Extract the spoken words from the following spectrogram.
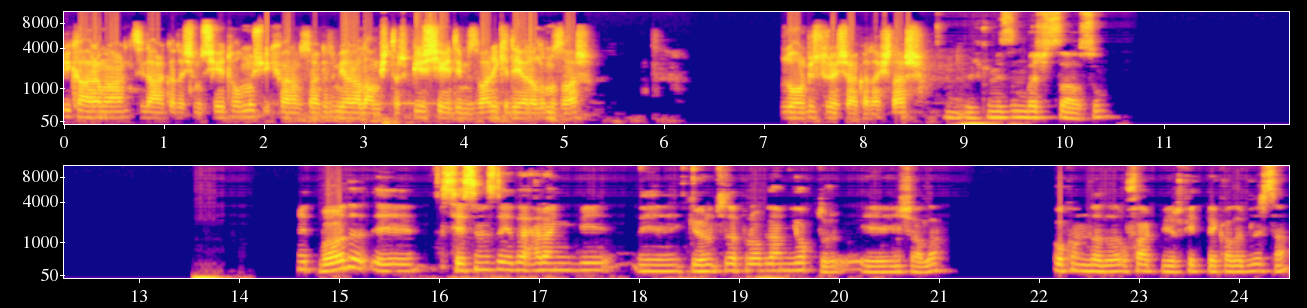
bir kahraman silah arkadaşımız şehit olmuş, iki kahraman silah arkadaşımız yaralanmıştır. Bir şehidimiz var, iki de yaralımız var. Zor bir süreç arkadaşlar. Ülkemizin başı sağ olsun. Evet bu arada e, sesinizde ya da herhangi bir e, görüntüde problem yoktur e, inşallah. O konuda da ufak bir feedback alabilirsem.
